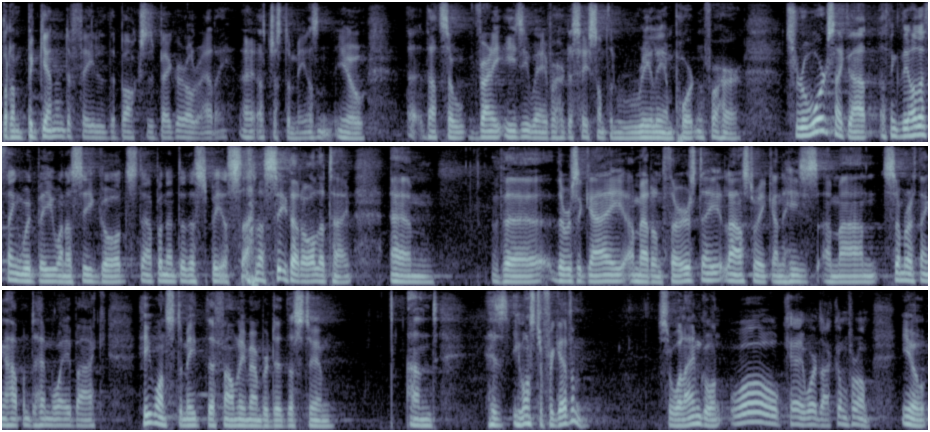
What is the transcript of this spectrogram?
but I'm beginning to feel the box is bigger already. Uh, that's just amazing. You know, uh, that's a very easy way for her to say something really important for her. So rewards like that. I think the other thing would be when I see God stepping into this space, and I see that all the time. Um, the, there was a guy I met on Thursday last week, and he's a man, similar thing happened to him way back. He wants to meet the family member did this to him, and his, he wants to forgive him. So while I'm going, whoa, okay, where'd that come from? You know,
